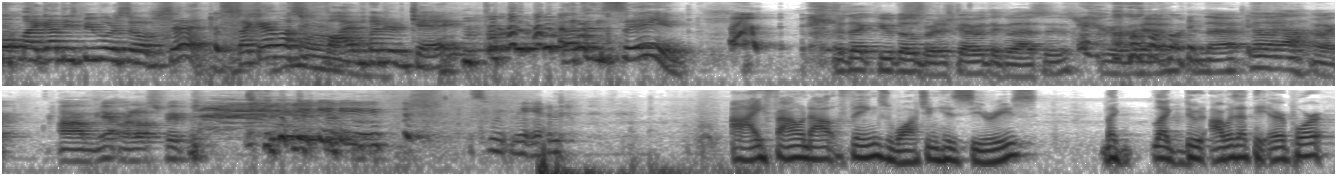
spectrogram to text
oh my god, these people are so upset. That guy lost 500k. That's insane. There's that cute little British guy with the glasses. You remember him in that? Oh yeah. I'm like, um, yeah, I lost 50. Sweet man. i found out things watching his series like like dude i was at the airport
